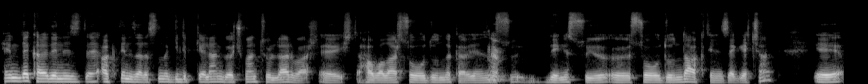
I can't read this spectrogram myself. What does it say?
hem de Karadeniz'de Akdeniz arasında gidip gelen göçmen türler var. E, işte havalar soğuduğunda Karadeniz'in su, deniz suyu e, soğuduğunda Akdeniz'e geçen e,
